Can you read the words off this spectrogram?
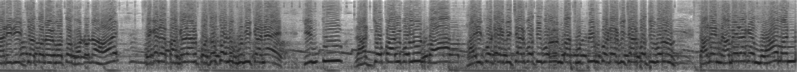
নারী নির্যাতনের মতো ঘটনা হয়, সেখানে বাংলার প্রশাসন ভূমিকা নেয়। কিন্তু রাজ্যপাল বলুন বা হাইকোর্টের বিচারপতি বলুন বা সুপ্রিম কোর্টের বিচারপতি বলুন তাদের নামের আগে মহামান্য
